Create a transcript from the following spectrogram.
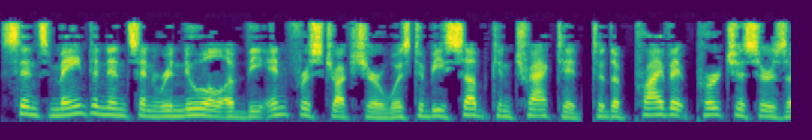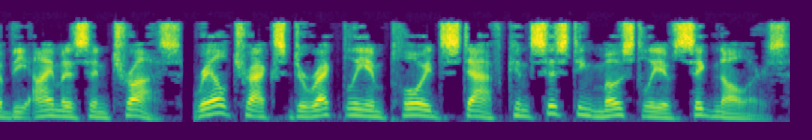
Since maintenance and renewal of the infrastructure was to be subcontracted to the private purchasers of the IMAS and TRUs, Railtrack's directly employed staff consisting mostly of signallers.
